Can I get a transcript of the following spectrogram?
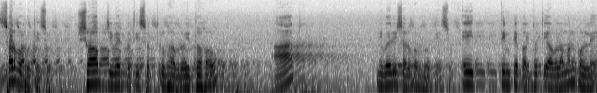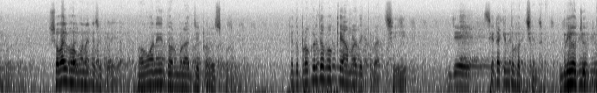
সর্বভূতেষু সব জীবের প্রতি শত্রুভাব রহিত হও। আর নিবৈরি সর্বভূতেষু এই তিনটে পদ্ধতি অবলম্বন করলে সবাই ভগবানের কাছে ফিরে যাবে। ভগবানের ধর্মরাজ্যে প্রবেশ করবে। কিন্তু প্রকৃতপক্ষে আমরা দেখতে পাচ্ছি যে সেটা কিন্তু হচ্ছে না। গৃহযুদ্ধ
